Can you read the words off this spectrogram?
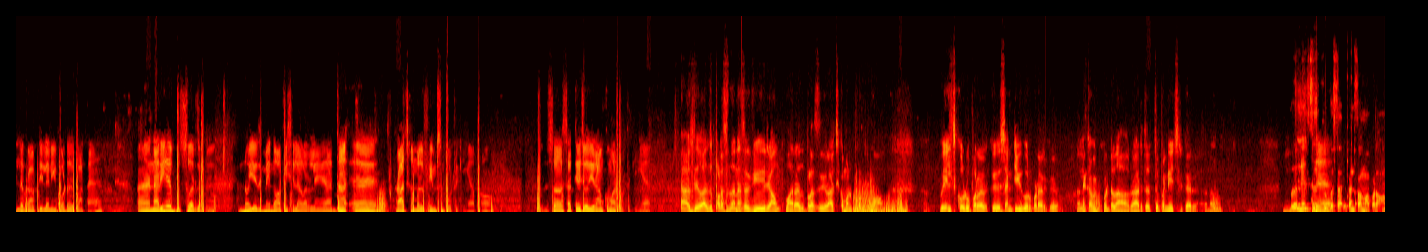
இல்ல ப்ரோ அப்படி இல்ல. நீங்க போட்டது பார்த்தேன். நிறைய புக்ஸ் வருது ப்ரோ இன்னும் எதுவுமே இன்னும் அபிஷியலா வரலையே. அதான் அஹ் ராஜ்கமல் ஃபிலிம்ஸும் போட்டிருக்கீங்க. அப்புறம் புதுசா சத்யஜோதி ராம்குமார் போட்டிருக்கீங்க. அது அது பழசு தானே. சத்யி ராம்குமார் அது பழசு. ராஜ்கமல் போட்டிருக்கோம். வேல்ஸ்க்கு ஒரு படம் இருக்கு. சன் டிவிக்கு ஒரு படம் இருக்கு. அதெல்லாம் கமிட்மெண்ட் தான். அவர் அடுத்தடுத்து பண்ணி வச்சிருக்காரு. ப்ரோ நெல்சன் சூப்பர் ஸ்டார் கன்ஃபார்மா படம்?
